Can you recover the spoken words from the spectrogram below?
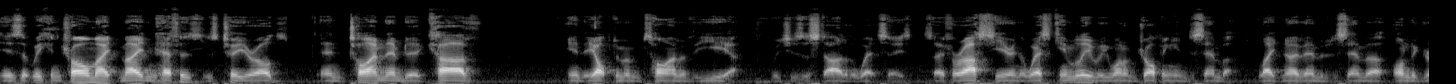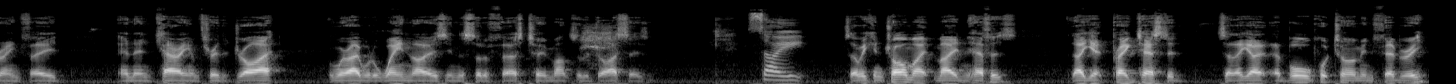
is that we control mate maiden heifers as two year olds and time them to calve in the optimum time of the year, which is the start of the wet season. So for us here in the West Kimberley, we want them dropping in December, late November to December onto green feed and then carrying them through the dry. And we're able to wean those in the sort of first two months of the dry season. So So we control mate maiden heifers. They get preg tested. So they go a bull put to them in February,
